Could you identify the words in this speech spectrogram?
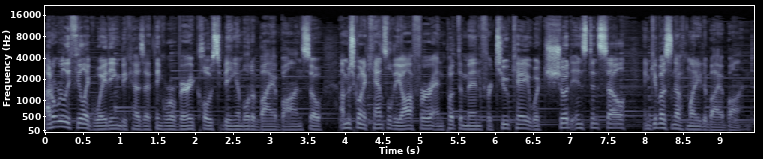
I don't really feel like waiting because I think we're very close to being able to buy a bond, so I'm just going to cancel the offer and put them in for 2k, which should instant sell and give us enough money to buy a bond.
